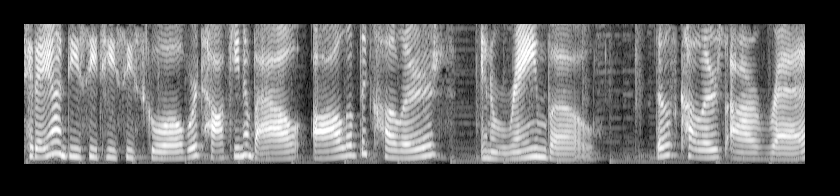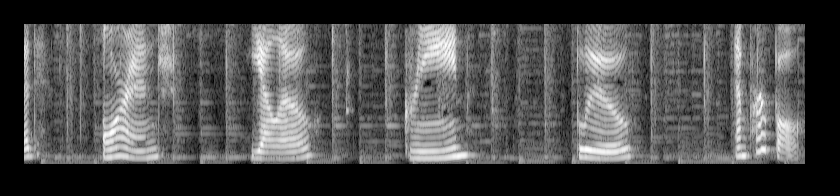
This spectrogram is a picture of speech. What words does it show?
Today on DCTC School, we're talking about all of the colors in a rainbow. Those colors are red, orange, yellow, green, blue, and purple.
